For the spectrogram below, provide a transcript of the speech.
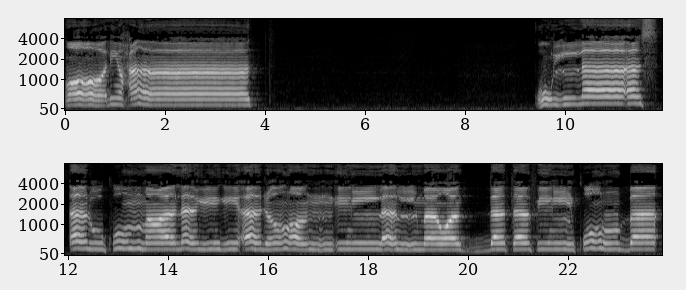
الصالحات. قل لا اسالكم عليه اجرا الا الموده في القربى.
